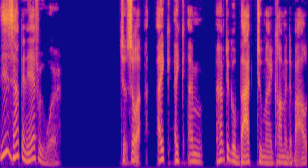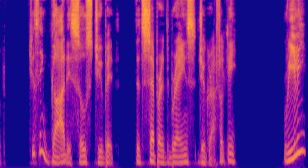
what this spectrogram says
this is happening everywhere. So, so I, I, I'm, I have to go back to my comment about. Do you think God is so stupid that separate brains geographically? Really?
